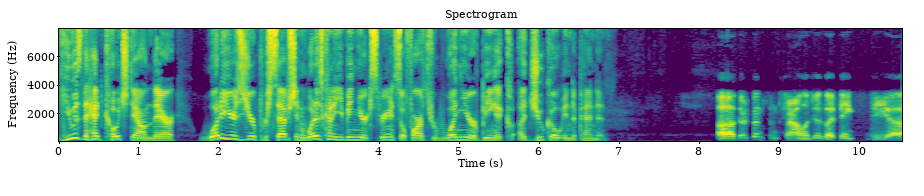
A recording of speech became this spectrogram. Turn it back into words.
You, as the head coach down there, what is your perception? What has kind of been your experience so far through one year of being a, a JUCO independent? Uh, there's been some challenges. I think the uh,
